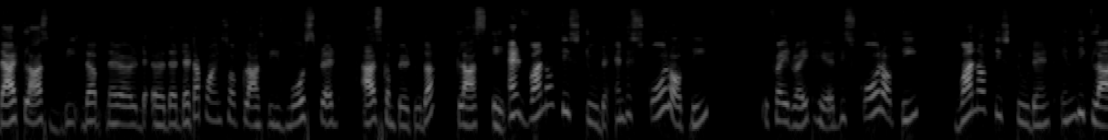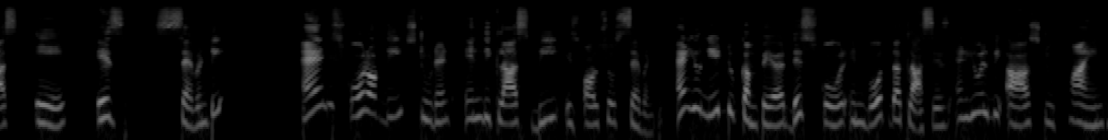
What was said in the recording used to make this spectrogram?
that class B the uh, uh, the data points of class B is more spread as compared to the class A. And one of the student and the score of the if I write here the score of the one of the student in the class A is 70 and the score of the student in the class B is also 70 and you need to compare this score in both the classes and you will be asked to find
